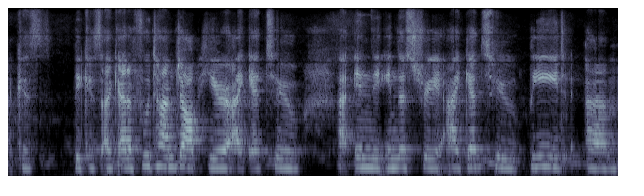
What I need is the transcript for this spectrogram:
because uh, because I get a full-time job here. I get to, uh, in the industry, I get to lead um,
